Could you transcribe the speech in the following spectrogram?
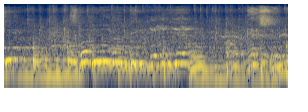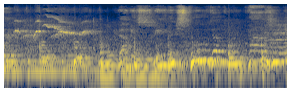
si Zbog ljubavi nije Da mi svidiš kuda Kaži mi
